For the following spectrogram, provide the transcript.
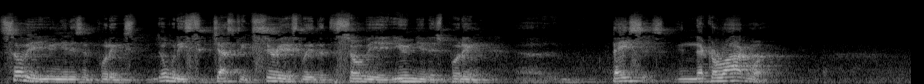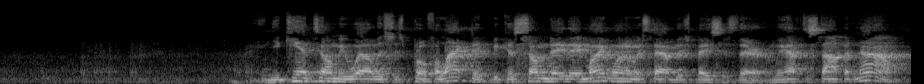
Soviet Union isn't putting, nobody's suggesting seriously that the Soviet Union is putting uh, bases in Nicaragua. And you can't tell me, well, this is prophylactic because someday they might want to establish bases there and we have to stop it now.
